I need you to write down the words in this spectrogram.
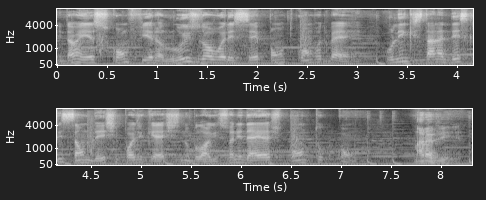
Então é isso, confira luzdoalvorecer.com.br. O link está na descrição deste podcast no blog sonideias.com. Maravilha.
